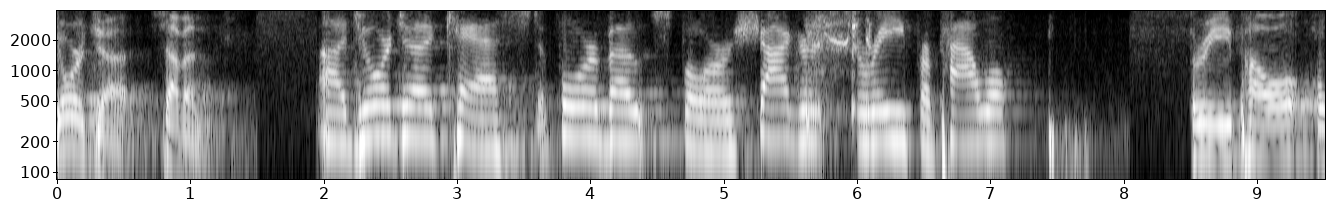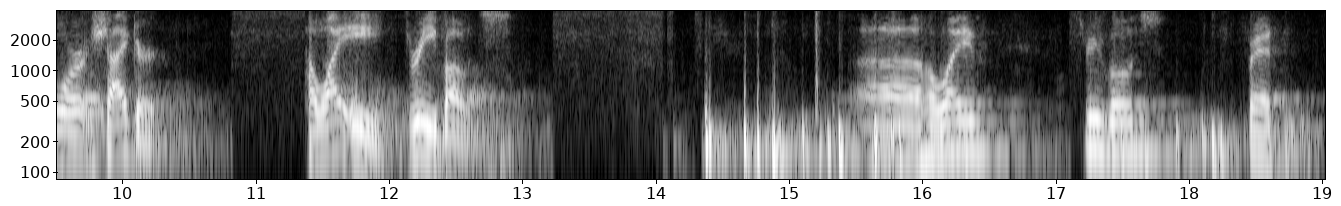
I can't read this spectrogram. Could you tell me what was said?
Georgia, seven. Uh, Georgia cast four votes for Shiger, three for Powell. Three, Powell, four, Shiger. Hawaii, three votes. Uh, Hawaii, three votes. Fred.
